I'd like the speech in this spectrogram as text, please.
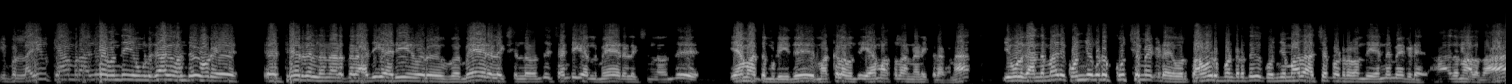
இப்ப லைவ் கேமராலே வந்து இவங்களுக்காக வந்து ஒரு தேர்தல் நடத்துற அதிகாரி ஒரு மேயர் எலெக்ஷன்ல வந்து சண்டிகர்ல மேயர் எலெக்ஷன்ல வந்து ஏமாத்த முடியுது. மக்களை வந்து ஏமாத்தலாம் நினைக்கிறாங்கன்னா இவங்களுக்கு அந்த மாதிரி கொஞ்சம் கூட கூச்சமே கிடையாது. ஒரு தவறு பண்றதுக்கு கொஞ்சமாவது அச்சப்படுற அந்த எண்ணமே கிடையாது. அதனாலதான்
